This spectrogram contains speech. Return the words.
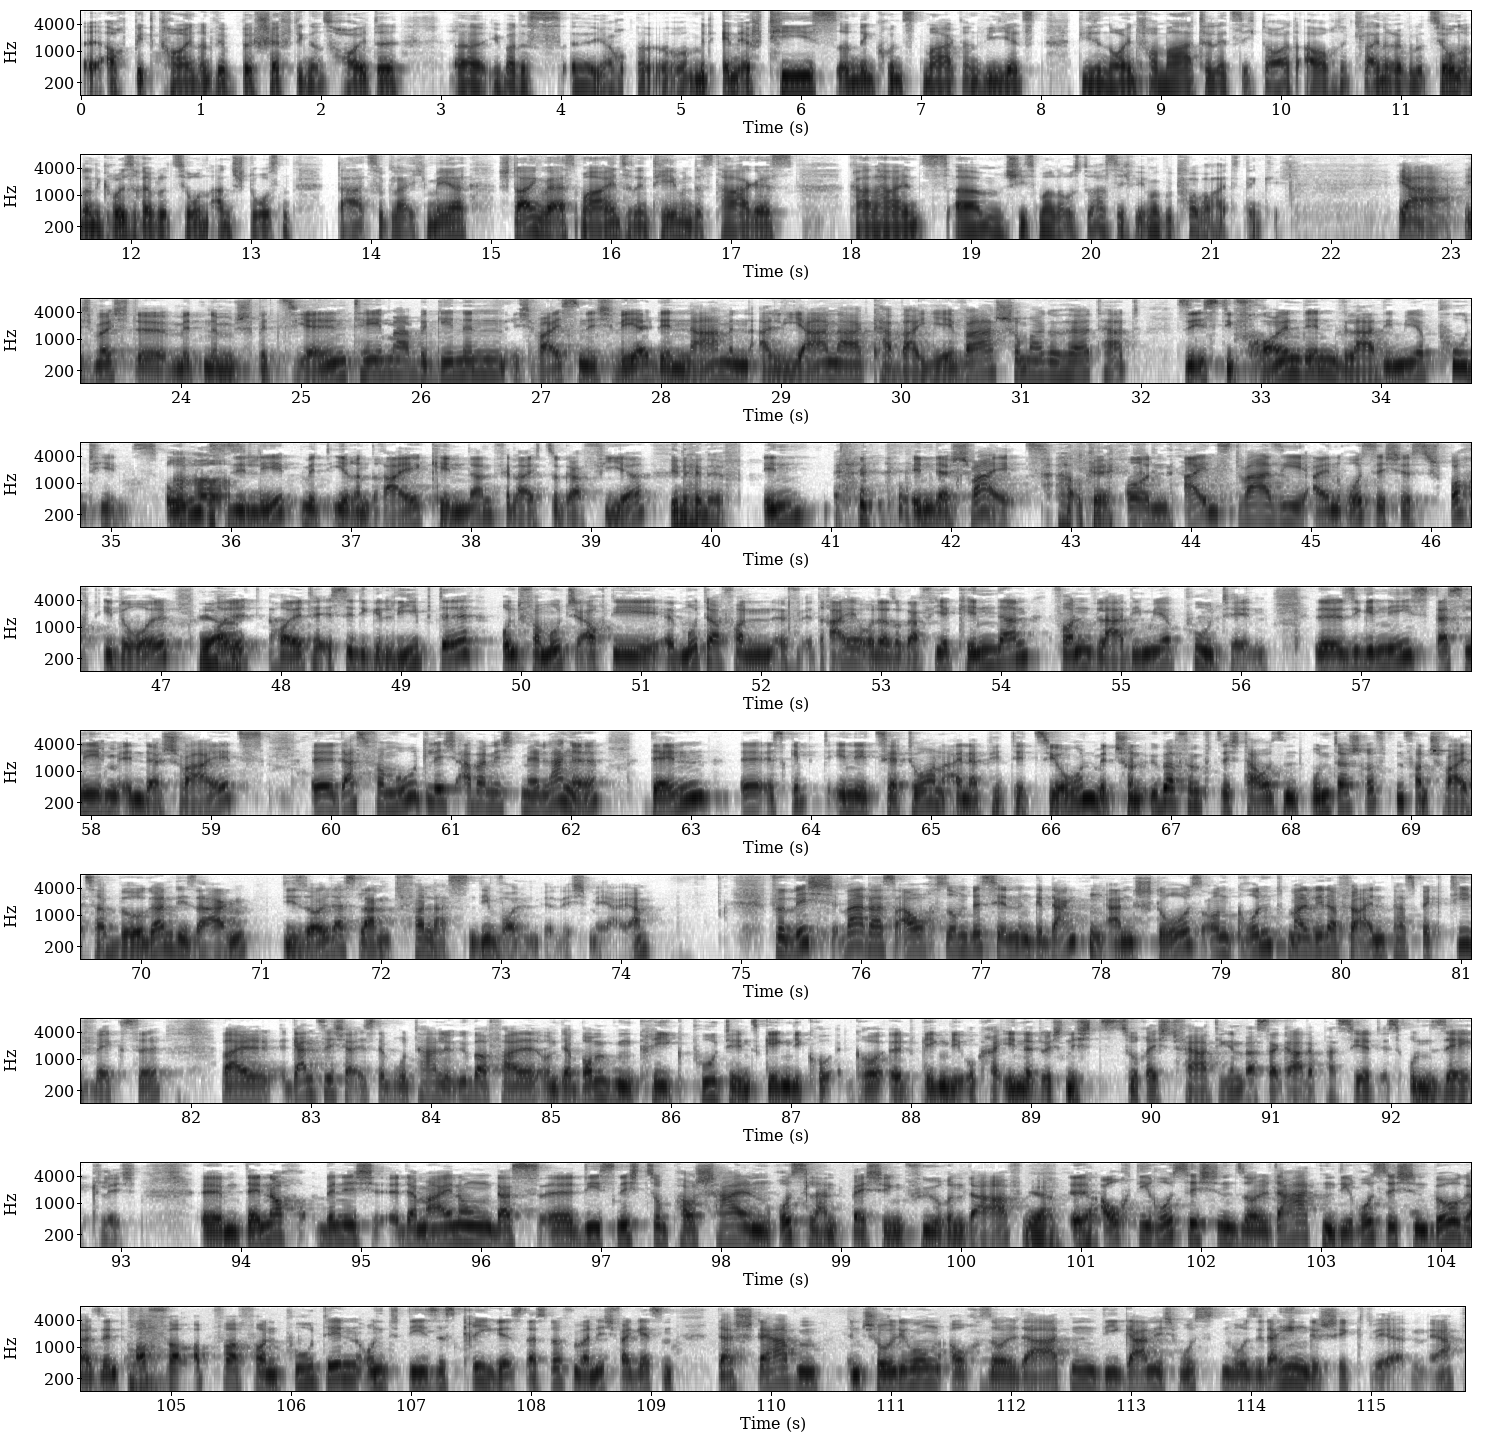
äh, auch Bitcoin und wir beschäftigen uns heute äh, über das äh, ja äh, mit NFTs und den Kunstmarkt und wie jetzt diese neuen Formate letztlich dort auch eine kleine Revolution oder eine größere Revolution anstoßen. Dazu gleich mehr. Steigen wir erstmal ein zu den Themen des Tages. Karl-Heinz, ähm, schieß mal los. Du hast dich wie immer gut vorbereitet, denke ich. Ja, ich möchte mit einem speziellen Thema beginnen. Ich weiß nicht, wer den Namen Aliana Kabayeva schon mal gehört hat. Sie ist die Freundin Wladimir Putins und Aha. sie lebt mit ihren drei Kindern, vielleicht sogar vier. In Hennef. In, in der Schweiz. Ah, okay. Und einst war sie ein russisches Sportidol. Ja. Heute ist sie die Geliebte und vermutlich auch die Mutter von äh, drei oder sogar vier Kindern von Wladimir Putin. Äh, sie genießt das Leben in der Schweiz äh, das vermutlich aber nicht mehr lange, denn äh, es gibt Initiatoren einer Petition mit schon über 50.000 Unterschriften von Schweizer Bürgern, die sagen, die soll das Land verlassen, die wollen wir nicht mehr, ja. Für mich war das auch so ein bisschen ein Gedankenanstoß und Grund mal wieder für einen Perspektivwechsel, weil ganz sicher ist der brutale Überfall und der Bombenkrieg Putins gegen die, äh, gegen die Ukraine durch nichts zu rechtfertigen. Was da gerade passiert, ist unsäglich. Ähm, dennoch bin ich der Meinung, dass äh, dies nicht zum pauschalen Russland-Bashing führen darf. Ja, äh, ja. Auch die russischen Soldaten, die russischen Bürger sind Opfer, Opfer von Putin und dieses Krieges. Das dürfen wir nicht vergessen. Da sterben Entschuldigung, auch Soldaten, die gar nicht wussten, wo sie dahin geschickt werden. Ja?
